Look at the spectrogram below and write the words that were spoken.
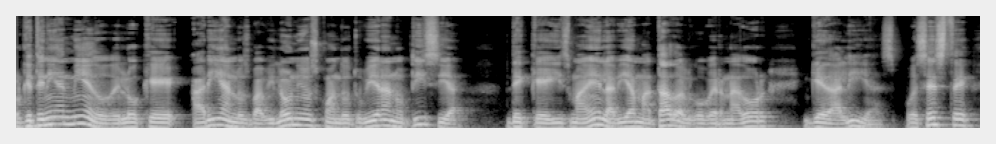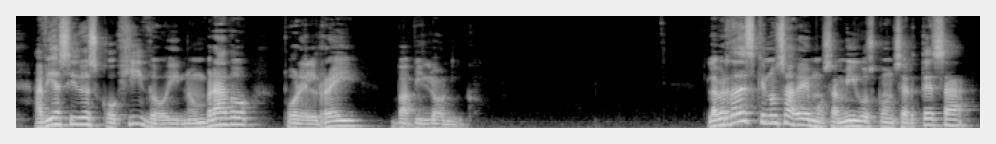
porque tenían miedo de lo que harían los babilonios cuando tuvieran noticia de que Ismael había matado al gobernador Gedalías, pues éste había sido escogido y nombrado por el rey babilónico. La verdad es que no sabemos, amigos, con certeza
